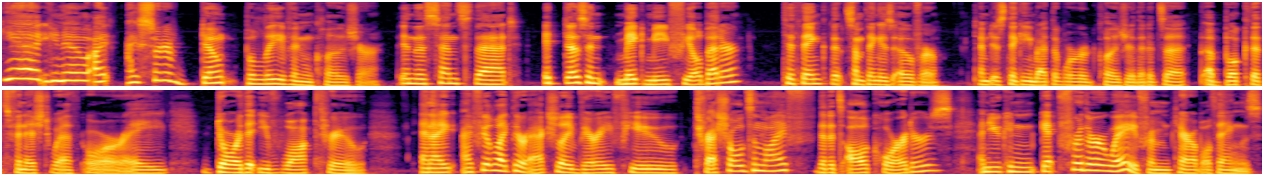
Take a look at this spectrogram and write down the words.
Yeah, you know, I, I sort of don't believe in closure in the sense that it doesn't make me feel better to think that something is over. I'm just thinking about the word closure, that it's a, a book that's finished with or a door that you've walked through. And I, I feel like there are actually very few thresholds in life, that it's all corridors, and you can get further away from terrible things,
